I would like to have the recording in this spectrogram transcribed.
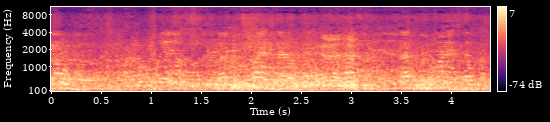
పెద్దలు Thank you.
